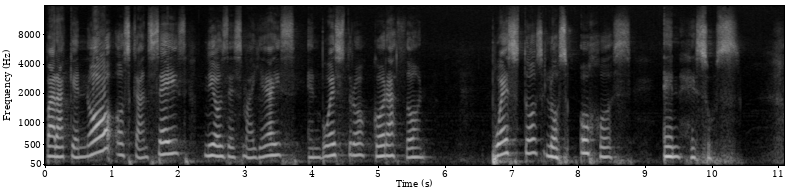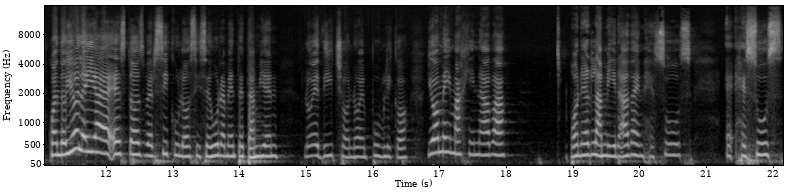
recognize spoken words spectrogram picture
para que no os canséis ni os desmayéis en vuestro corazón. Puestos los ojos en Jesús. Cuando yo leía estos versículos, y seguramente también lo he dicho, no en público, yo me imaginaba poner la mirada en Jesús, eh, Jesús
